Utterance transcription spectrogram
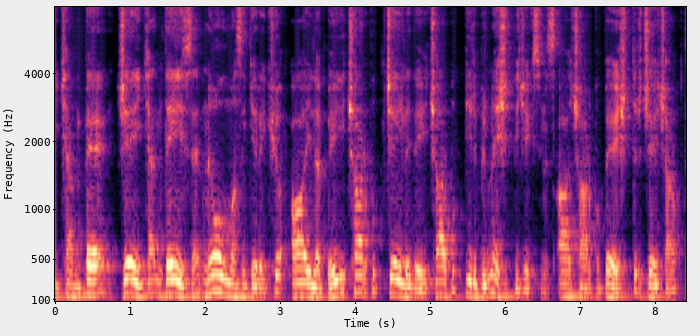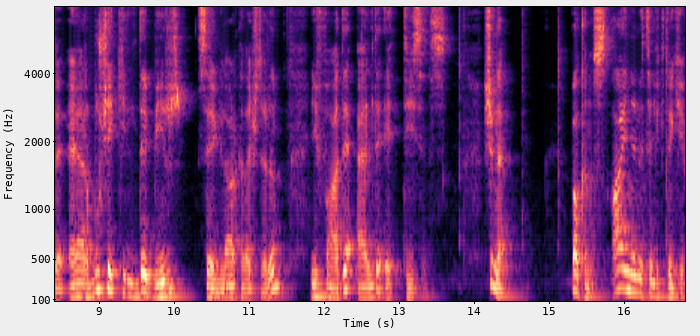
iken B, C iken D ise ne olması gerekiyor? A ile B'yi çarpıp C ile D'yi çarpıp birbirine eşitleyeceksiniz. A çarpı B eşittir C çarpı D. Eğer bu şekilde bir sevgili arkadaşlarım ifade elde ettiyseniz. Şimdi bakınız aynı nitelikteki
